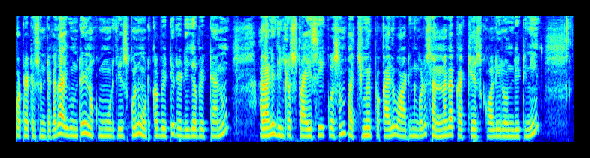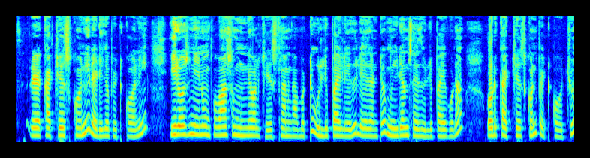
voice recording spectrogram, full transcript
పొటాటోస్ ఉంటాయి కదా అవి ఉంటే నేను ఒక మూడు తీసుకొని ఉడకబెట్టి రెడీగా పెట్టాను. అలానే దీంట్లో స్పైసీ కోసం పచ్చిమిరపకాయలు వాటిని కూడా సన్నగా కట్ చేసుకోవాలి రెండింటిని. కట్ చేసుకొని రెడీగా పెట్టుకోవాలి. ఈరోజు నేను ఉపవాసం ఉండే వాళ్ళు చేస్తున్నాను కాబట్టి ఉల్లిపాయ లేదు లేదంటే మీడియం సైజ్ ఉల్లిపాయ కూడా ఒకటి కట్ చేసుకొని పెట్టుకోవచ్చు.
